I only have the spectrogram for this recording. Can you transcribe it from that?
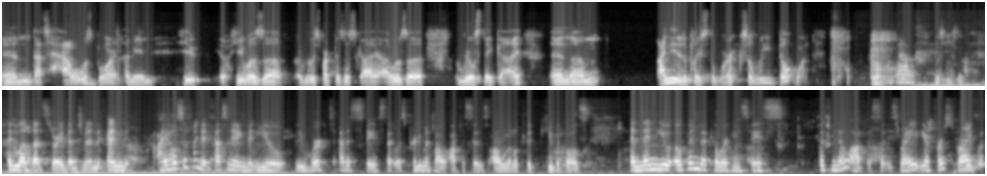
and that's how it was born. I mean, he, you know, he was a, a really smart business guy. I was a real estate guy, and um, I needed a place to work, so we built one. wow, I love that story, Benjamin, and I also find it fascinating that you you worked at a space that was pretty much all offices, all little cubicles and then you opened a co-working space with no offices, right? Your first grind was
